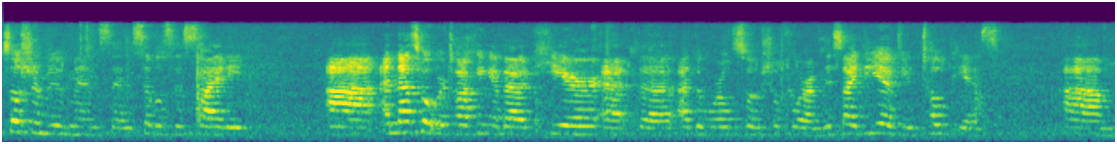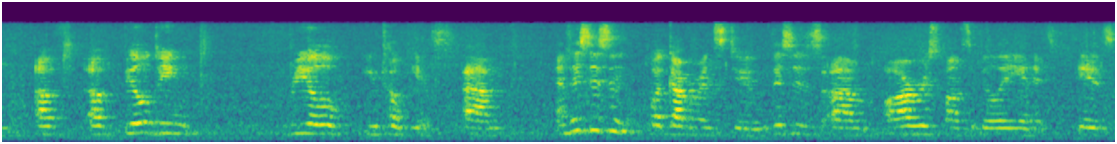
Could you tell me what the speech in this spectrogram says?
social movements and civil society. Uh, and that's what we're talking about here at the, at the World Social Forum, this idea of utopias, um, of, of building real utopias. Um, and this isn't what governments do. This is um, our responsibility and it is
